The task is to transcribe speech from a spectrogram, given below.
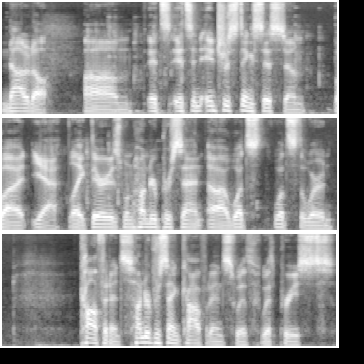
Not at all. Um, it's it's an interesting system, but yeah, like there is 100%. Uh, what's what's the word? Confidence. 100% confidence with with priests.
